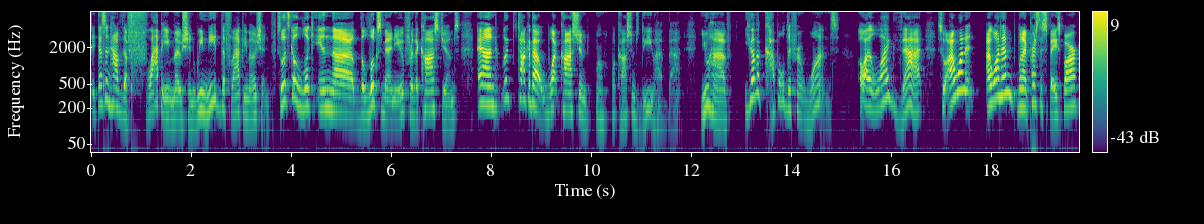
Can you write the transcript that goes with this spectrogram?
it doesn't have the flappy motion we need the flappy motion so let's go look in the the looks menu for the costumes and let's talk about what costumes well what costumes do you have bat you have you have a couple different ones oh i like that so i want it i want him when i press the space bar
